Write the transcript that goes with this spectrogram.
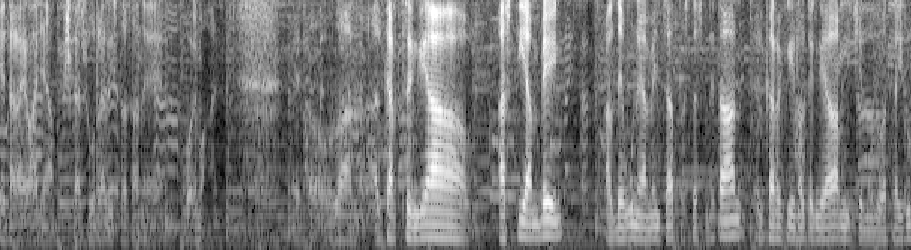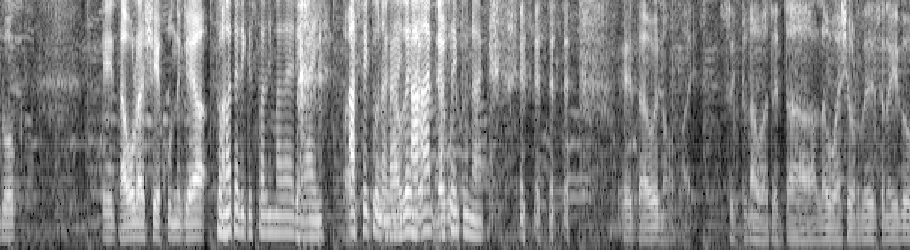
Eta, e, baina, pixka surrealista zan e, poema, ez. Eta, orduan, alkartzen gea hastian behin, aldegunea mentzat, azteazkenetan, elkarrekin oten gea, mitxe murua eta irurok, eta hola xe jundekea... Tomaterik espaldin bada ere, bai. Bai. Azeitunak bai, daude. ah, ah, azeitunak. Eta, bueno, bai, zeituna bat eta lau orde zen nahi du,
